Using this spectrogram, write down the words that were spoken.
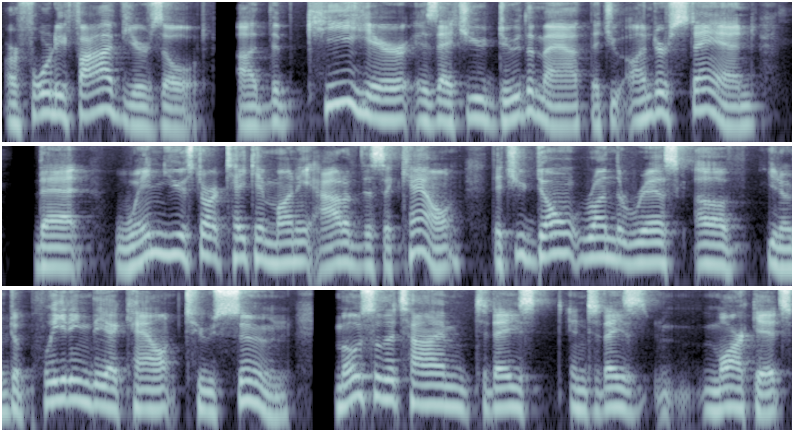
or 45 years old. Uh, the key here is that you do the math, that you understand that when you start taking money out of this account, that you don't run the risk of you know depleting the account too soon. most of the time today's in today's markets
